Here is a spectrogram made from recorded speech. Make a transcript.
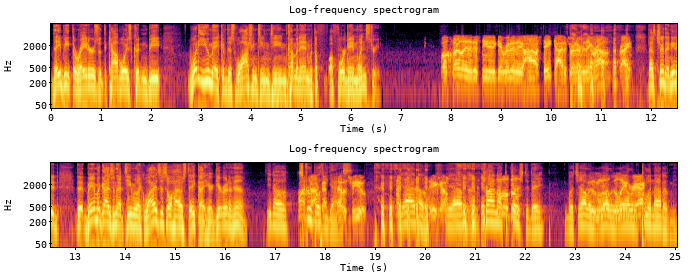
They beat the Raiders that the Cowboys couldn't beat. What do you make of this Washington team coming in with a, a four game win streak? Well, clearly they just needed to get rid of the Ohio State guy to turn everything around, right? That's true. They needed the Bama guys on that team were like, why is this Ohio State guy here? Get rid of him. You know, on, screw Doc, both that, you guys. That was for you. yeah, I know. There you go. Yeah, I'm, I'm trying not to little curse today, but y'all are, a y'all are, y'all are pulling out of me.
